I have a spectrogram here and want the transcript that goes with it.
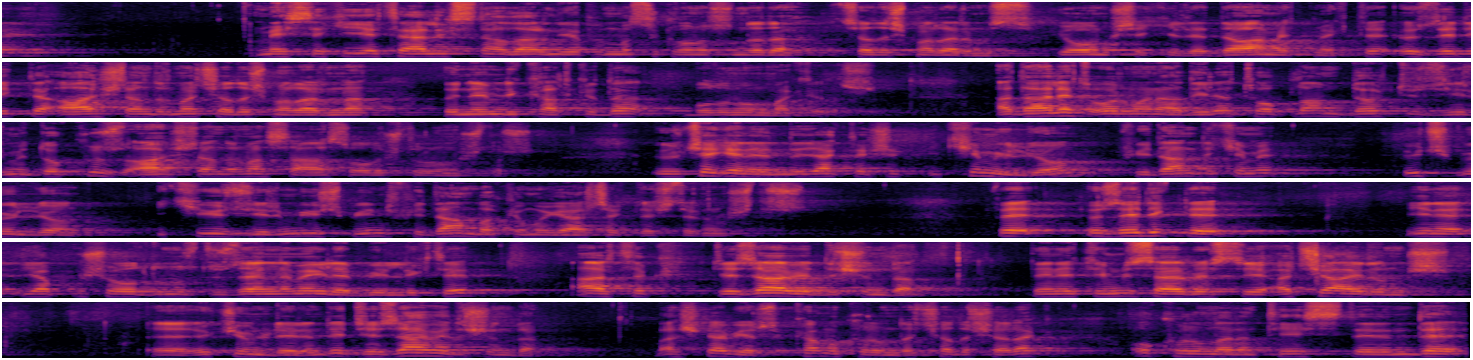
mesleki yeterlilik sınavlarının yapılması konusunda da çalışmalarımız yoğun bir şekilde devam etmekte. Özellikle ağaçlandırma çalışmalarına önemli katkıda bulunulmaktadır. Adalet Ormanı adıyla toplam 429 ağaçlandırma sahası oluşturulmuştur. Ülke genelinde yaklaşık 2 milyon fidan dikimi, 3 milyon 223 bin fidan bakımı gerçekleştirilmiştir. Ve özellikle yine yapmış olduğumuz düzenleme ile birlikte artık cezaevi dışında denetimli serbestliğe açığa ayrılmış e, hükümlülerin cezaevi dışında başka bir kamu kurumda çalışarak o kurumların tesislerinde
